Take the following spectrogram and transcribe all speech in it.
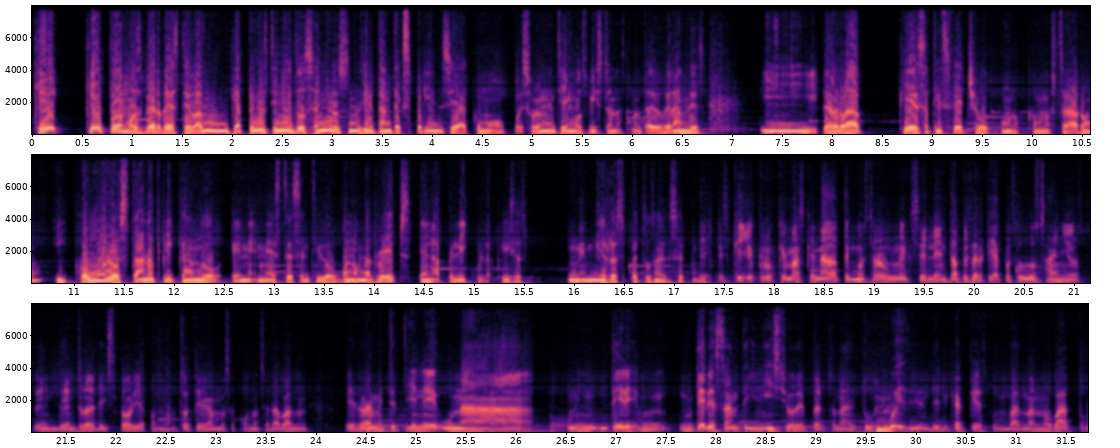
¿qué, ¿qué podemos ver de este Batman que apenas tiene dos años, no tiene tanta experiencia como pues obviamente hemos visto en las pantallas grandes? Y la verdad que es satisfecho con lo que mostraron y cómo lo están aplicando en, en este sentido, bueno, Matt Reeves en la película, que dices, mi- mis respetos en ese punto. Eh, Es que yo creo que más que nada te muestran un excelente, a pesar de que ya pasó dos años en- dentro de la historia, cuando nosotros llegamos a conocer a Batman, eh, realmente tiene una un, inter- un interesante inicio de personaje. Tú Mm. puedes identificar que es un Batman novato.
